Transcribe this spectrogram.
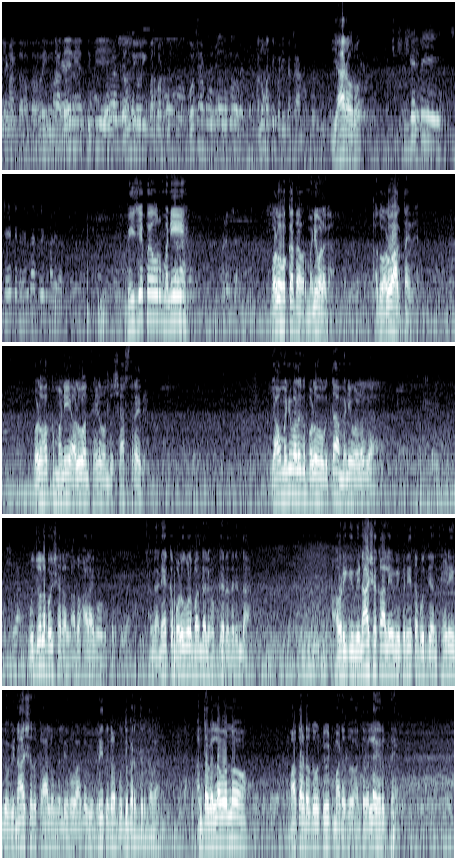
ಹಂಗೆ ಮಾಡ್ತಾರೆ ಅಂತಂದ್ರೆ ಇಂಥ ದಯನೀಯ ಸ್ಥಿತಿ ಸೌದಿಯವರಿಗೆ ಬರಬಾರ್ದು. ಘೋಷಣಾ ಕೂಡಿಸೋದಕ್ಕೂ ಅನುಮತಿ ಪಡಿಬೇಕಾ ಅನ್ನೋದು ಯಾರವರು? ಬಿಜೆಪಿ ಸ್ಟೇಟ್ ಇದರಿಂದ ಟ್ವೀಟ್ ಮಾಡಿದ್ದಾರೆ. ಬಿ ಜೆ ಪಿ ಅವ್ರ ಮನಿ ಬಳು ಹೊಕ್ಕದ ಅವ್ರ ಮನೆ ಒಳಗೆ. ಅದು ಅಳು ಆಗ್ತಾ ಇದೆ. ಬಳು ಹೊಕ್ಕ ಮಣಿ ಅಳು ಅಂತ ಹೇಳಿ ಒಂದು ಶಾಸ್ತ್ರ ಇದೆ. ಯಾವ ಮನಿ ಒಳಗೆ ಬಳು ಹೋಗುತ್ತೆ ಆ ಮನಿ ಒಳಗೆ ಉಜ್ವಲ ಭವಿಷ್ಯ ಇರಲ್ಲ, ಅದು ಹಾಳಾಗಿ ಹೋಗುತ್ತಿರ್ತದೆ ಹಂಗೆ ಅನೇಕ ಬಳುಗಳು ಬಂದಲ್ಲಿ ಹೊಕ್ಕಿರೋದ್ರಿಂದ ಅವರಿಗೆ ವಿನಾಶಕಾಲಿ ವಿಪರೀತ ಬುದ್ಧಿ ಅಂತ ಹೇಳಿ, ಈಗ ವಿನಾಶದ ಕಾಲದಲ್ಲಿ ಇರುವಾಗ ವಿಪರೀತಗಳ ಬುದ್ಧಿ ಬರ್ತಿರ್ತವೆ. ಅಂಥವೆಲ್ಲವನ್ನು ಮಾತಾಡೋದು, ಟ್ವೀಟ್ ಮಾಡೋದು, ಅಂಥವೆಲ್ಲ ಇರುತ್ತೆ.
